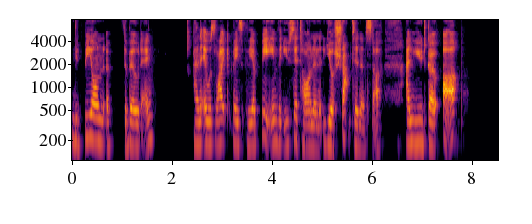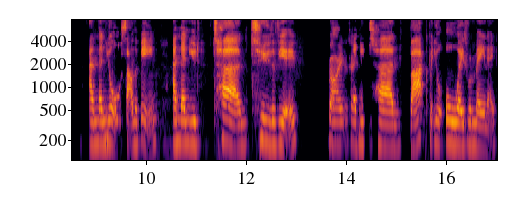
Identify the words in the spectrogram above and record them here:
you'd be on a, the building and it was like basically a beam that you sit on and you're strapped in and stuff and you'd go up and then you're all sat on the beam and then you'd turn to the view Right. Okay. and you turn back but you're always remaining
